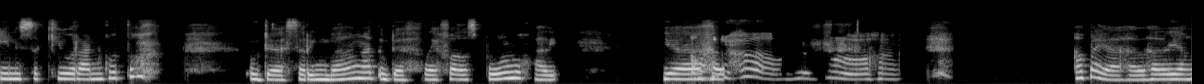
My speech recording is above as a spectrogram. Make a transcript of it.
insecureanku tuh udah sering banget, udah level 10 kali. Ya Oh, hal. Gitu. apa ya hal-hal yang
